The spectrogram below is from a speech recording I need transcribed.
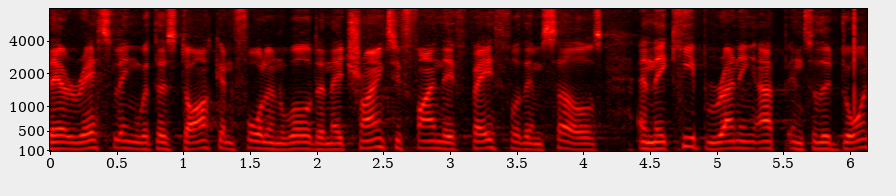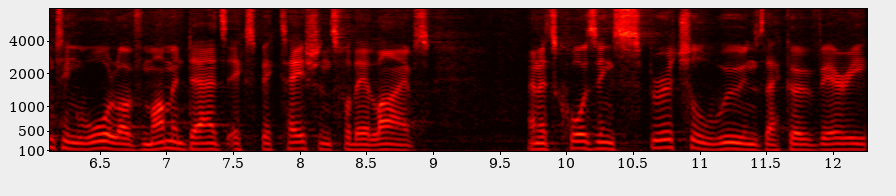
They're wrestling with this dark and fallen world and they're trying to find their faith for themselves and they keep running up into the daunting wall of mom and dad's expectations for their lives. And it's causing spiritual wounds that go very,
